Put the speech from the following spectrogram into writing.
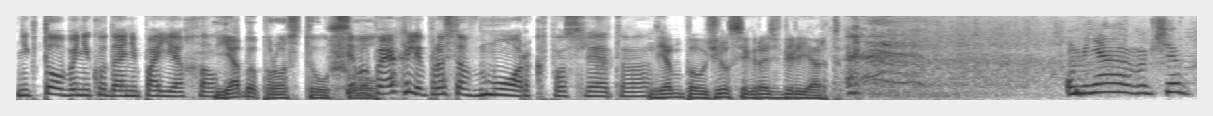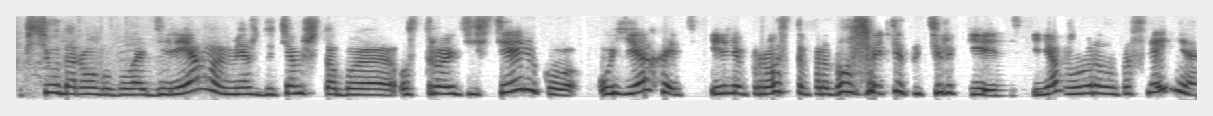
Никто бы никуда не поехал. Я бы просто ушел. Все бы поехали просто в морг после этого. Я бы поучился играть в бильярд. У меня вообще всю дорогу была дилемма между тем, чтобы устроить истерику, уехать или просто продолжать это терпеть. И я выбрала последнее,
